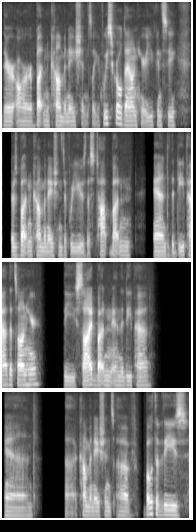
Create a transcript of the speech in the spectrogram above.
there are button combinations. Like if we scroll down here, you can see there's button combinations if we use this top button and the D-pad that's on here, the side button and the D-pad, and uh, combinations of both of these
